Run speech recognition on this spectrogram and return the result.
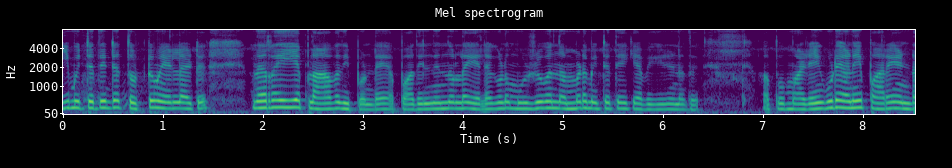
ഈ മുറ്റത്തിന്റെ തൊട്ട് മേളിലായിട്ട് നിറയെ പ്ലാവ് നിപ്പുണ്ടേ. അപ്പോൾ അതിൽ നിന്നുള്ള ഇലകൾ മുഴുവൻ നമ്മുടെ മുറ്റത്തേക്കാണ് വീഴണത്. അപ്പോൾ മഴയും കൂടെ ആണെങ്കിൽ പറയണ്ട.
